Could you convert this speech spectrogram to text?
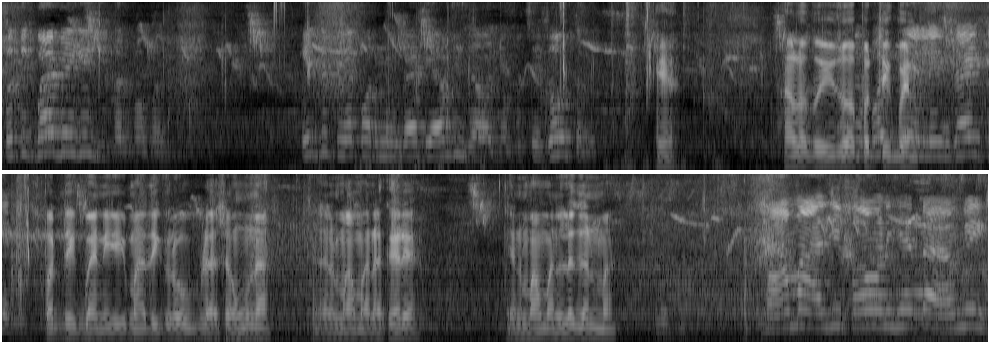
પ્રતિક ભાઈ ભાઈ ગઈ તાર પપ્પા કીધું તું એકવાર મને ગાડી આવડી જવા દો પછી જોઉં તમે હે? હાલો તો એ જો પ્રતિકભાઈ કે નહીં? દીકરો ઉપડા છે હું ના? મામાના ઘરે. એના મામાના લગ્નમાં? મામા હજી પવન હતા અમે.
